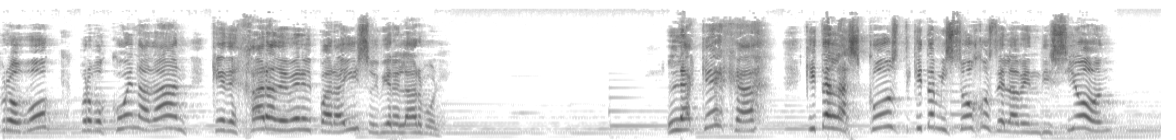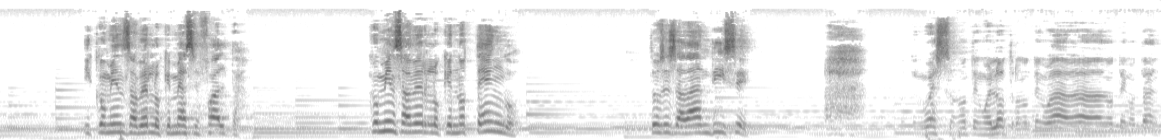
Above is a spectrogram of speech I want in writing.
provocó, en Adán que dejara de ver el paraíso y viera el árbol. La queja quita las cosas, quita mis ojos de la bendición y comienza a ver lo que me hace falta. Comienza a ver lo que no tengo. Entonces Adán dice, ah, no tengo esto, no tengo el otro, no tengo nada, no tengo tal.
